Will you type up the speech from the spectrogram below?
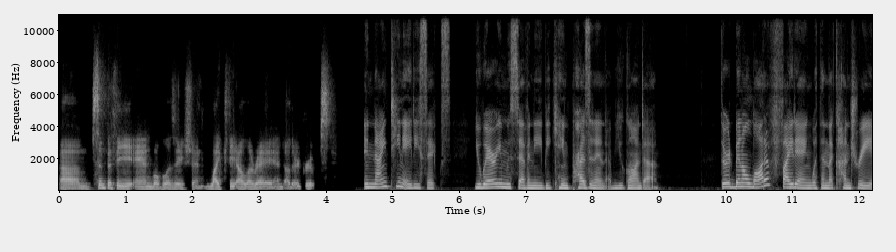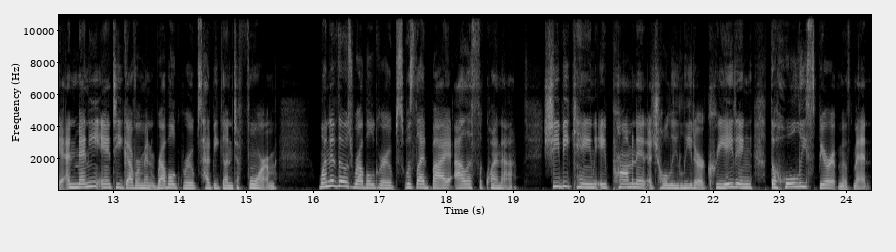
um, sympathy and mobilization, like the LRA and other groups. In 1986, Yoweri Museveni became president of Uganda. There had been a lot of fighting within the country, and many anti government rebel groups had begun to form. One of those rebel groups was led by Alice Lakwena. She became a prominent Acholi leader, creating the Holy Spirit movement.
